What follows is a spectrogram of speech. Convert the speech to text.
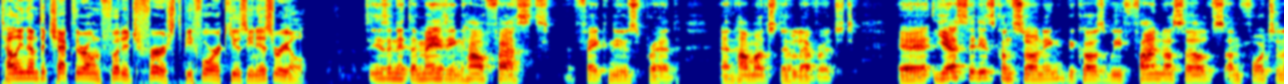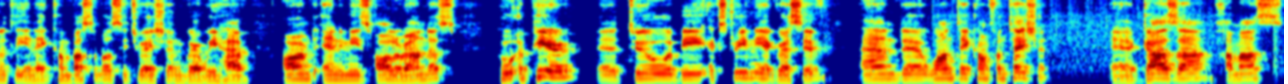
telling them to check their own footage first before accusing Israel. Isn't it amazing how fast fake news spread and how much they're leveraged? Uh, yes, it is concerning because we find ourselves, unfortunately, in a combustible situation where we have armed enemies all around us who appear uh, to be extremely aggressive and uh, want a confrontation. Uh, Gaza, Hamas,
